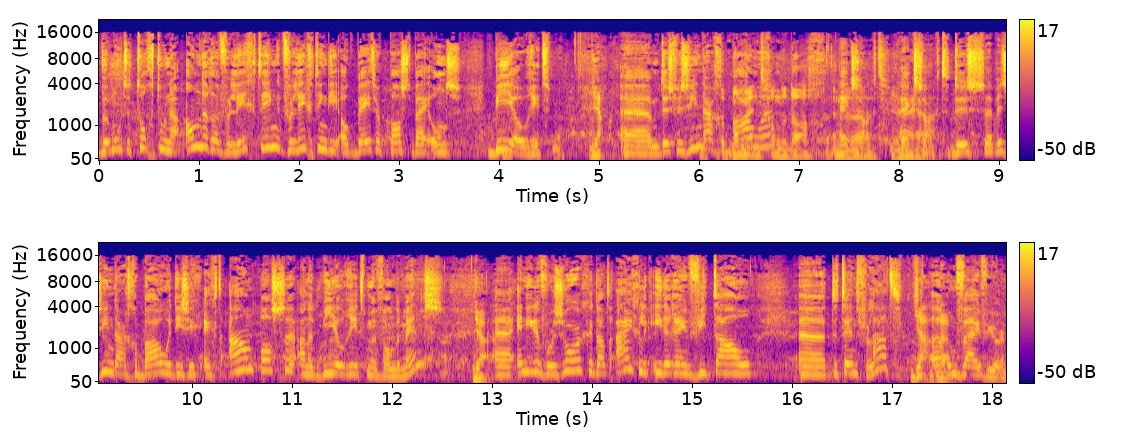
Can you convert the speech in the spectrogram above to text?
we moeten toch toe naar andere verlichting. Verlichting die ook beter past bij ons bioritme. Ja. Uh, dus we zien daar het gebouwen. Het moment van de dag. En exact, de, ja, exact. Ja. Dus we zien daar gebouwen die zich echt aanpassen aan het bioritme van de mens. Ja. Uh, en die ervoor zorgen dat eigenlijk iedereen vitaal uh, de tent verlaat. Ja, uh, om vijf uur.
